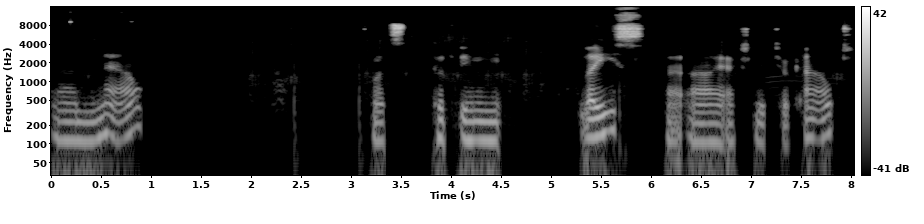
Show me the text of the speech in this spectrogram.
And now, let's put in lace that I actually took out.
